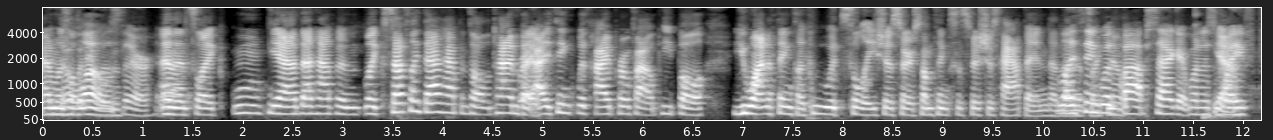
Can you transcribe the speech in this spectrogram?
and, was nobody alone. Was there, And it's like, mm, yeah, that happened. Like stuff like that happens all the time. But I think with high profile people, you want to think like, ooh, it's salacious or something suspicious happened. And well, I think like, with no. Bob Saget, when his Yeah. wife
